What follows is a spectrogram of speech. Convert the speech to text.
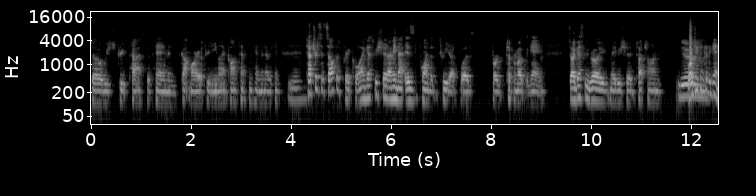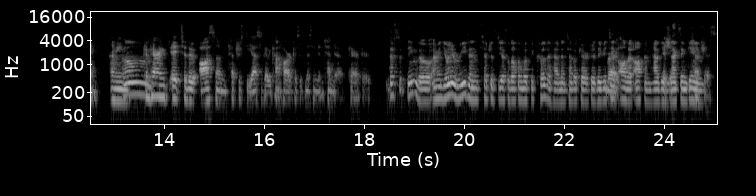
so we street passed with him and got Mario 3D Land content from him and everything. Yeah. Tetris itself is pretty cool. I guess we should. I mean, that is the point of the tweet up was for to promote the game. So I guess we really maybe should touch on Yeah. what do you think of the game? I mean, Um, comparing it to the awesome Tetris DS is gonna be kind of hard because it's missing Nintendo characters. That's the thing, though. I mean, the only reason Tetris DS was awesome was because it had Nintendo characters. If you Right. take all that off and have the It's exact same game, Tetris.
